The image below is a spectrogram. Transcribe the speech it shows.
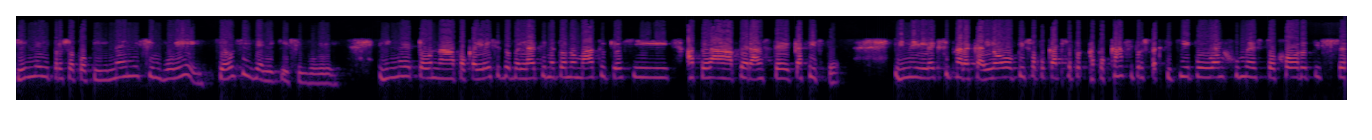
Είναι η προσωποποιημένη συμβουλή και όχι η γενική συμβουλή. Είναι το να αποκαλέσει τον πελάτη με το όνομά του και όχι απλά περάστε, καθίστε. Είναι η λέξη παρακαλώ πίσω από, κάποια, από κάθε προστακτική που έχουμε στο χώρο της ε,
